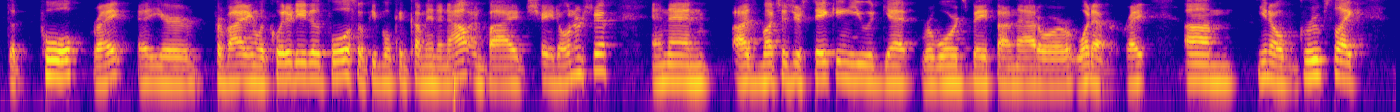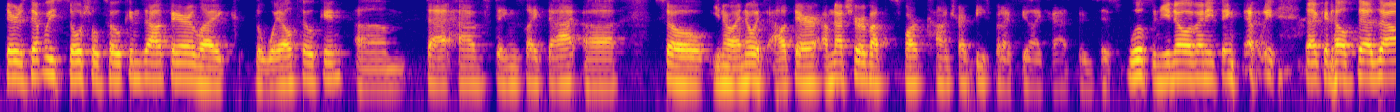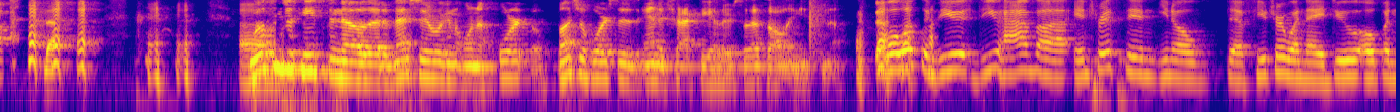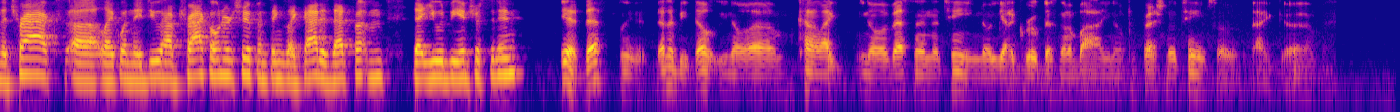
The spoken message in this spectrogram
the pool, right? Uh, you're providing liquidity to the pool so people can come in and out and buy trade ownership. And then as much as you're staking, you would get rewards based on that or whatever, right? Um, you know, groups like there's definitely social tokens out there like the whale token um, that have things like that. Uh, so, you know, I know it's out there. I'm not sure about the smart contract piece, but I feel like it has to exist. Wilson, you know of anything that we that could help Des out? Um, Wilson just needs to know that eventually we're going to own a, hor- a bunch of horses and a track together. So that's all he needs to know. well, Wilson, do you do you have uh, interest in you know the future when they do open the tracks, uh, like when they do have track ownership and things like that? Is that something that you would be interested in? Yeah, definitely. That'd be dope. You know, um, kind of like you know investing in a team. You know, you got a group that's going to buy you know professional team. So like, uh,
